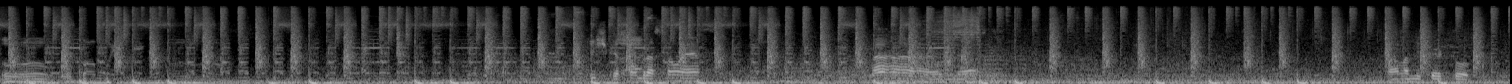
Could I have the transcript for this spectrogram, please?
Oh, o papo Ixi, que assombração é essa? Ah, nossa. Fala, Mr. Topo.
